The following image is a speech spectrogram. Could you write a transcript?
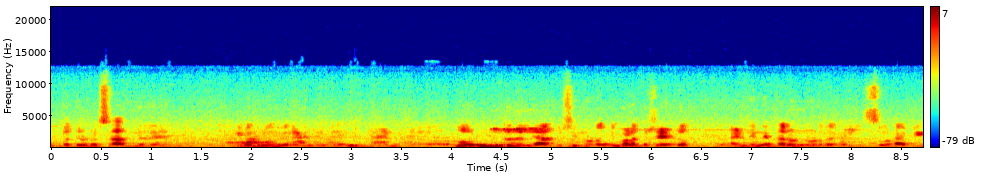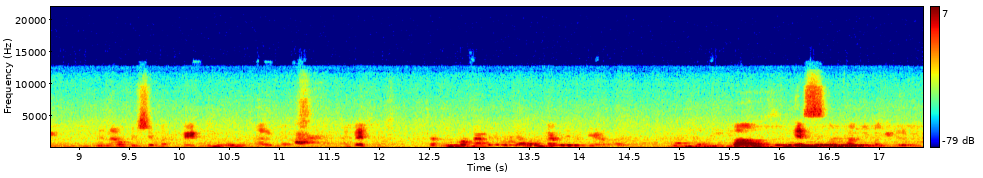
ಇಪ್ಪತ್ತೆರಡು ವರ್ಷ ಆದಮೇಲೆ ಒಂದು ಮದುವೆ ಇದೆ ಆ್ಯಂಡ್ ಅವ್ರ ಮುಖದಲ್ಲಿ ಆ ಖುಷಿ ನೋಡೋಕ್ಕೆ ಭಾಳ ಖುಷಿ ಆಯಿತು. ಆ್ಯಂಡ್ ನಿನ್ನೆ ತರುಣ್ ನೋಡಿದಾಗ ಸೋ ಹ್ಯಾಪಿ ಆ್ಯಂಡ್ ಆ ಮತ್ತು ಗ್ರೇಟ್ ಎಸ್ ನಮ್ಮ ಫ್ಯಾಮಿಲಿ ಬಗ್ಗೆ ಹೇಳಬೇಕು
